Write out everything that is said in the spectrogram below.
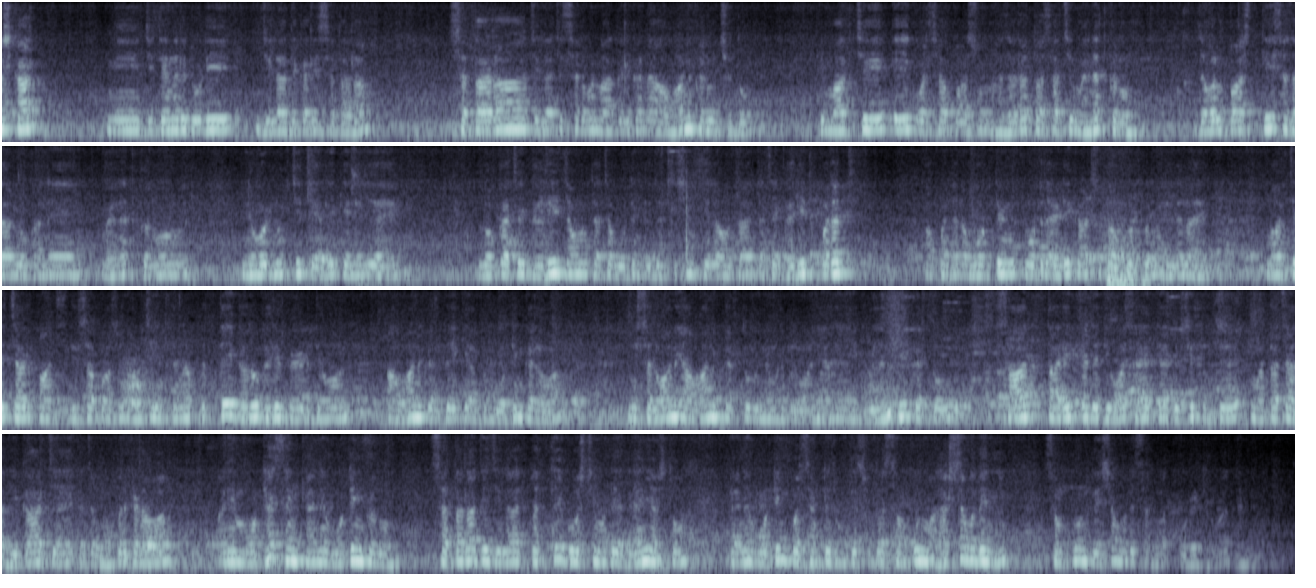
नमस्कार मी जितेंद्र दुडी जिल्हाधिकारी सतारा. सतारा जिल्ह्यातील सर्व नागरिकांना आवाहन करू इच्छितो की मागचे एक वर्षापासून हजारो तासाची मेहनत करून जवळपास तीस हजार लोकांनी मेहनत करून निवडणूकची तयारी केलेली आहे. लोकांचे घरी जाऊन त्याचं वोटिंग रजिस्ट्रेशन केलं होतं. त्याच्या घरी परत आपण त्यांना वोटिंग वोटर आय डी कार्डसुद्धा अपलोड करून दिलेलं आहे. मागचे चार पाच दिवसापासून आमची यंत्रणा प्रत्येक घरोघरी भेट देऊन आवाहन करते की आपण वोटिंग करावा. मी सर्वांनी आवाहन करतो विनम्रप्रमाणे आणि एक विनंती करतो. सात तारीखचा जे दिवस आहे त्या दिवशी तुमचे मताचा अधिकार जे आहे त्याचा वापर करावा आणि मोठ्या संख्येने वोटिंग करून सातारा जे जिल्हा प्रत्येक गोष्टीमध्ये अग्रणी असतो त्याने वोटिंग पर्सेंटेजमध्ये सुद्धा संपूर्ण महाराष्ट्रामध्ये नाही संपूर्ण देशामध्ये सर्वात पुढे ठेवा. धन्यवाद.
